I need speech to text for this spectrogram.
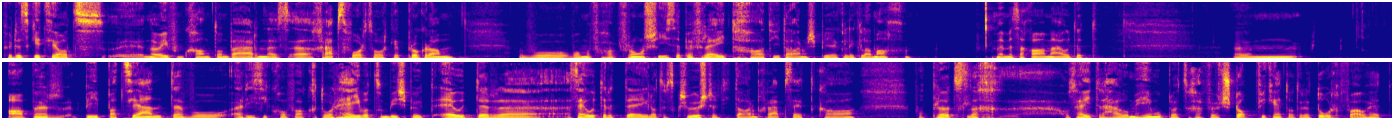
Für das gibt es ja jetzt äh, neu vom Kanton Bern ein äh, Krebsvorsorgeprogramm, wo, wo man Franchise befreit kann die Darmspiegelung machen wenn man sich anmeldet. Ähm, aber bei Patienten, die einen Risikofaktor haben, die zum Beispiel die Eltern, äh, das Elternteil oder das Geschwister die Darmkrebs hatte, wo plötzlich äh, aus heiter Helm Himmel plötzlich eine Verstopfung hat oder einen Durchfall hat,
